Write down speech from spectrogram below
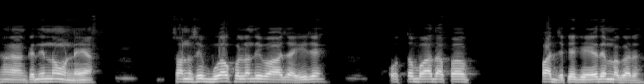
ਹਾਂ, ਕਹਿੰਦੀ ਨਹਾਉਣੇ ਆ। ਸਾਨੂੰ ਸੀ ਬੂਹਾ ਖੋਲਣ ਦੀ ਆਵਾਜ਼ ਆਈ ਜੇ। ਉਸ ਤੋਂ ਬਾਅਦ ਆਪਾਂ ਭੱਜ ਕੇ ਗਏ ਇਹਦੇ ਮਗਰ।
